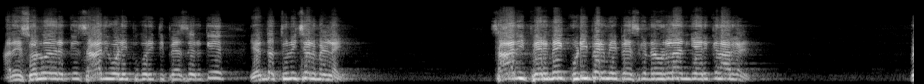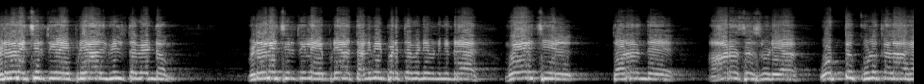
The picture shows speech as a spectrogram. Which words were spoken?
அதை சொல்வதற்கு சாதி ஒழிப்பு குறித்து பேசுவதற்கு எந்த துணிச்சலும் இல்லை. சாதி பெருமை குடிப்பெருமை பேசுகின்றவர்கள் இங்கே இருக்கிறார்கள். விடுதலை சிறுத்தைகளை எப்படியாவது வீழ்த்த வேண்டும். விடுதலை சிறுத்தைகளை எப்படியாவது தனிமைப்படுத்த வேண்டும் என்கின்ற முயற்சியில் தொடர்ந்து ஆர் எஸ் எஸ் ஒட்டு குழுக்களாக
